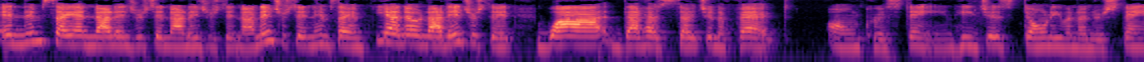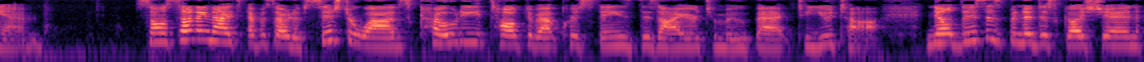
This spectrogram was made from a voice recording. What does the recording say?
and them saying not interested, not interested, not interested, and him saying, yeah, no, not interested, why that has such an effect on Christine. He just don't even understand. So on Sunday night's episode of Sister Wives, Kody talked about Christine's desire to move back to Utah. Now, this has been a discussion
